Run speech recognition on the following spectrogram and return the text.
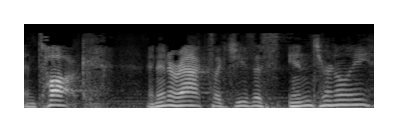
and talk and interact like Jesus internally,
